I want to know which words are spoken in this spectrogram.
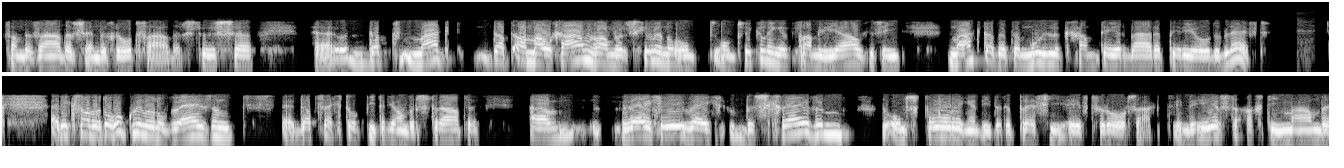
van de vaders en de grootvaders. Dus uh, dat maakt dat amalgaam van verschillende ont ontwikkelingen, familiaal gezien, maakt dat het een moeilijk hanteerbare periode blijft. En ik zou er toch ook willen op wijzen, dat zegt ook Pieter Jan Verstraeten, um, wij, wij beschrijven de ontsporingen die de repressie heeft veroorzaakt in de eerste 18 maanden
